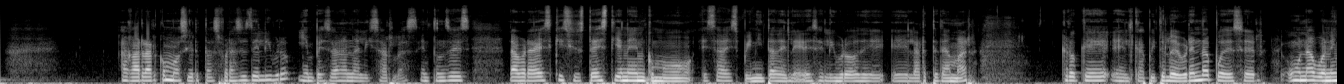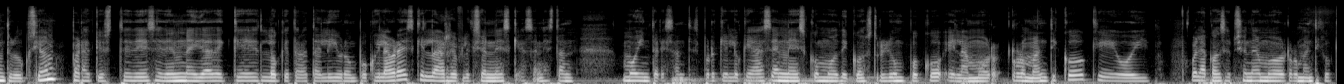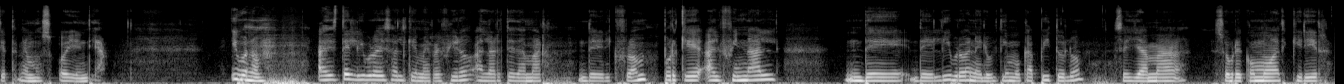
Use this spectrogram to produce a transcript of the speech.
agarrar como ciertas frases del libro y empezar a analizarlas. Entonces, la verdad es que si ustedes tienen como esa espinita de leer ese libro de El arte de amar, creo que el capítulo de Brenda puede ser una buena introducción para que ustedes se den una idea de qué es lo que trata el libro un poco. Y la verdad es que las reflexiones que hacen están muy interesantes porque lo que hacen es como de construir un poco el amor romántico que hoy o la concepción de amor romántico que tenemos hoy en día. Y bueno, a este libro es al que me refiero, al arte de amar de Eric Fromm, porque al final del libro, en el último capítulo, se llama sobre cómo adquirir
